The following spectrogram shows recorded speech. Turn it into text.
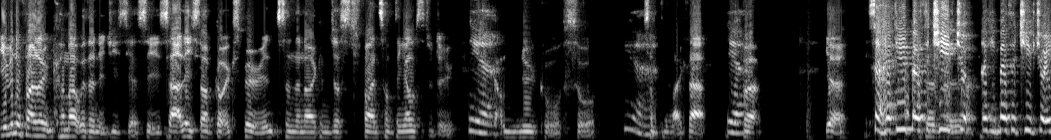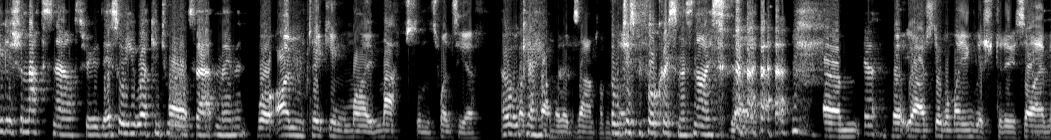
even if I don't come out with any GCSEs, at least I've got experience, and then I can just find something else to do Yeah. on a new course or Yeah. something like that. Yeah. But yeah, So have you both Because, achieved uh, your have you both achieved your English and maths now through this, or are you working towards that at the moment? Well, I'm taking my maths on the twentieth. Oh, okay. Final exam type of Oh, thing. just before Christmas. Nice. Yeah. Um, yeah. but yeah, I've still got my English to do, so I am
